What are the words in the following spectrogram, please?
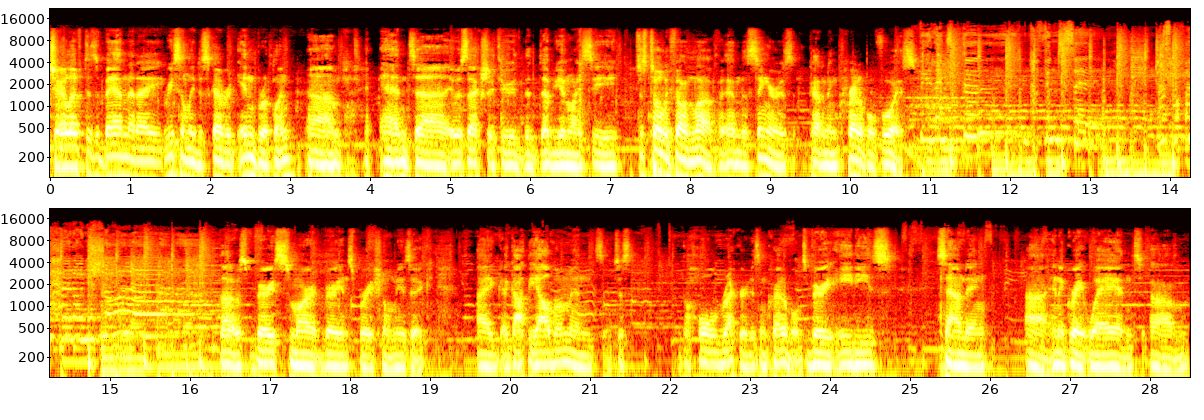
Chairlift is a band that I recently discovered in Brooklyn, um, and uh, it was actually through the WNYC. Just totally fell in love, and the singer has got an incredible voice. Feelings good, nothing to say. Just put my head on your shoulder. Thought it was very smart, very inspirational music. I, I got the album, and just the whole record is incredible. It's very 80s sounding uh, in a great way, and um,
